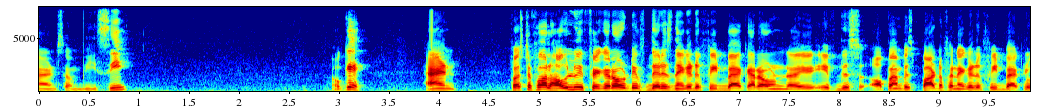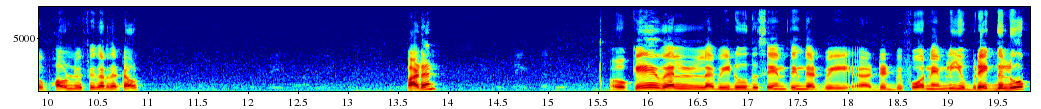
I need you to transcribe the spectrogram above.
and some V C. Okay. And first of all, how will we figure out if there is negative feedback around, uh, if this op amp is part of a negative feedback loop, how will we figure that out? Pardon? Okay, well, uh, we do the same thing that we uh, did before, namely you break the loop,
